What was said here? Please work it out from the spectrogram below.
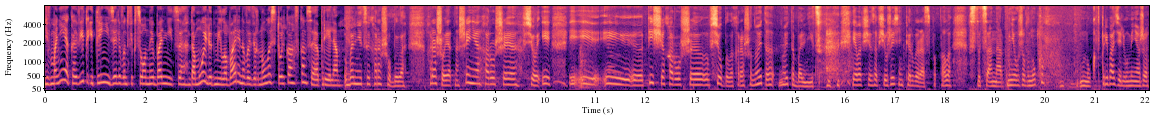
Пневмония, ковид и три недели в инфекционной больнице. Домой Людмила Баринова вернулась только в конце апреля. В больнице хорошо было. Хорошо, и отношения хорошие, все. И, и, и, и э, пища хорошая, все было хорошо. Но это, но это больница. Я вообще за всю жизнь первый раз попала в стационар. Мне уже внуков, внуков привозили. У меня же,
